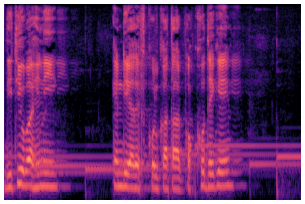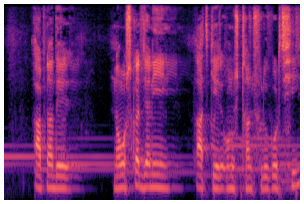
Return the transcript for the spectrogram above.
দ্বিতীয় বাহিনী, এনডিআরএফ কলকাতার পক্ষ থেকে আপনাদের নমস্কার জানিয়ে আজকের অনুষ্ঠান শুরু করছি।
